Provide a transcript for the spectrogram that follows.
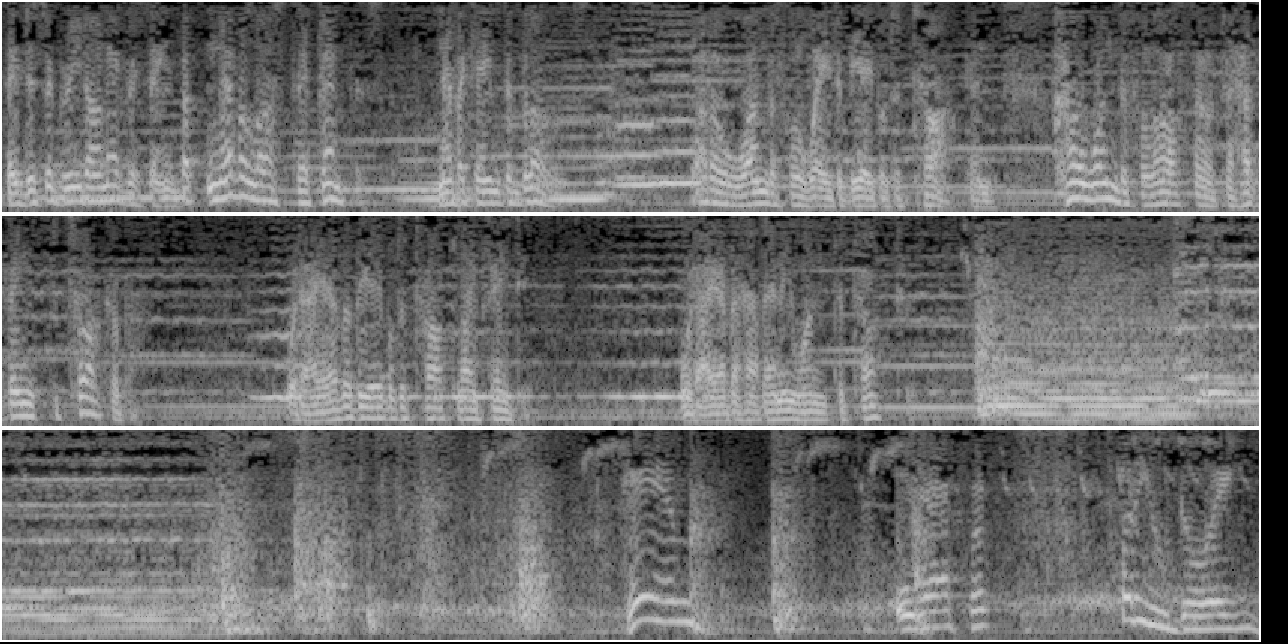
They disagreed on everything, but never lost their tempers. Never came to blows. What a wonderful way to be able to talk, and how wonderful also to have things to talk about. Would I ever be able to talk like they did? Would I ever have anyone to talk to? Yes, sir. what are you doing?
